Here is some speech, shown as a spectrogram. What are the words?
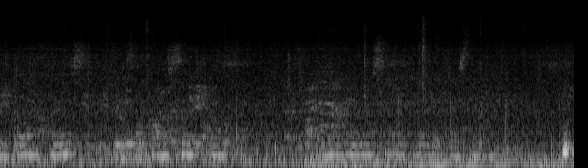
Entonces, les aconsejo una revisión detrás de mí.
